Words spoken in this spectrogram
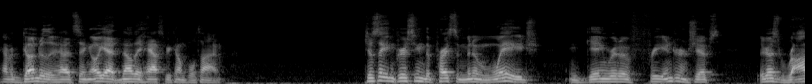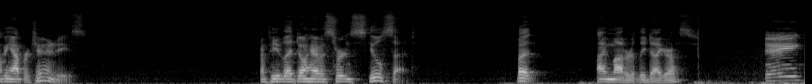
have a gun to their head saying, oh, yeah, now they have to become full time. Just like increasing the price of minimum wage and getting rid of free internships, they're just robbing opportunities of people that don't have a certain skill set. But I moderately digress. Today,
